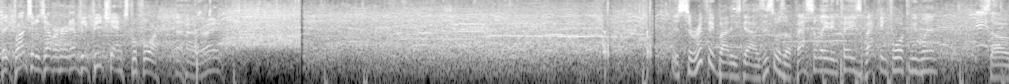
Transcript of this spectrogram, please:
Think Brunson has ever heard MVP chants before. right? It's terrific by these guys. This was a vacillating pace, back and forth we went. So,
